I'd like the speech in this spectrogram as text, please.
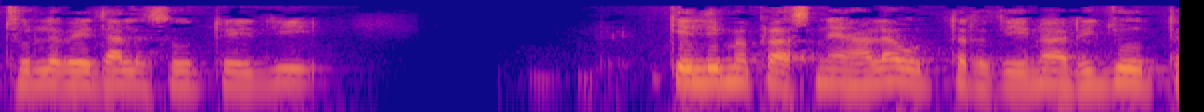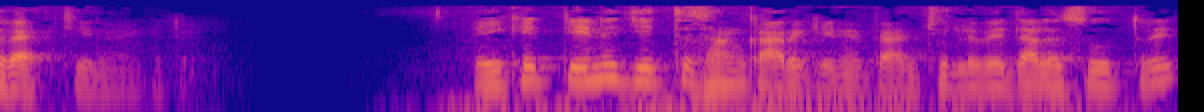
චුල්ල වේදාල සූත්‍රයේදී කෙලිම ප්‍රශ්න අහලා උත්තර තියෙනවා ඍජු උත්තරයක් තියෙනවා ඒකට. ඒකෙත් තියෙන චිත්ත සංකාර කියන තංචුල්ල වේදාල සූත්‍රේ.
